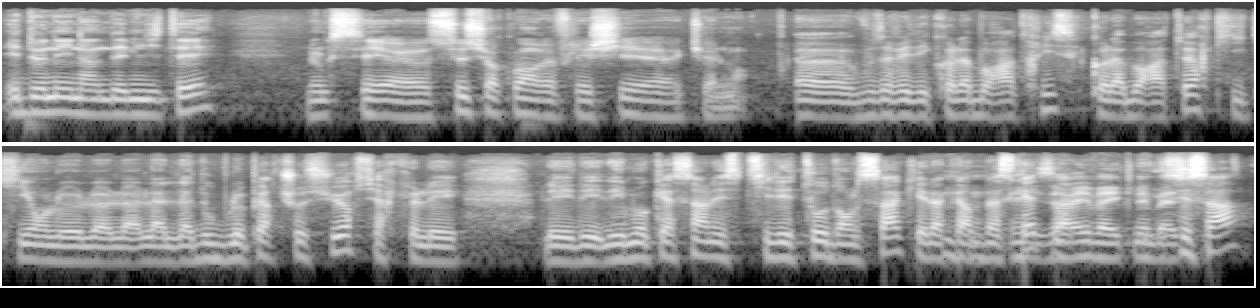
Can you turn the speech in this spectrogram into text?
et donner une indemnité. Donc c'est euh, ce sur quoi on réfléchit euh, actuellement. Euh, vous avez des collaboratrices, collaborateurs qui, qui ont le, la, double paire de chaussures, c'est-à-dire que les, les, les, mocassins, les stilettos dans le sac et la paire de baskets. Ils arrivent avec les baskets. C'est ça?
